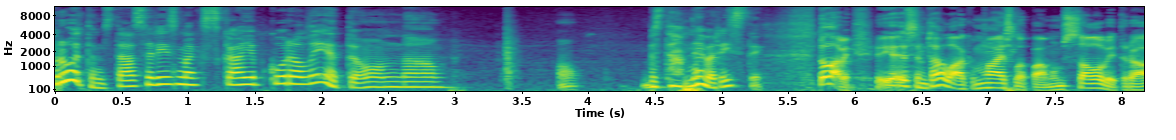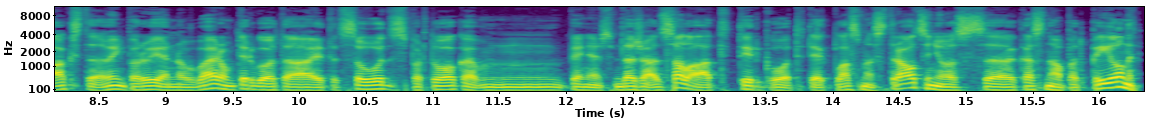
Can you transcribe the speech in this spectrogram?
Protams, tās ir izmaksas kā jebkura lieta. Un, uh, Bez tām nevar iztikt. Nu, labi, iesim tālāk. Mājaslapā mums Salvita raksta par vienu vairumtirgotāju, sūdzas par to, ka, mm, pieņemsim, dažādi salāti tirgoti tiek plasmas trauciņos, eh, kas nav pat pilni.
